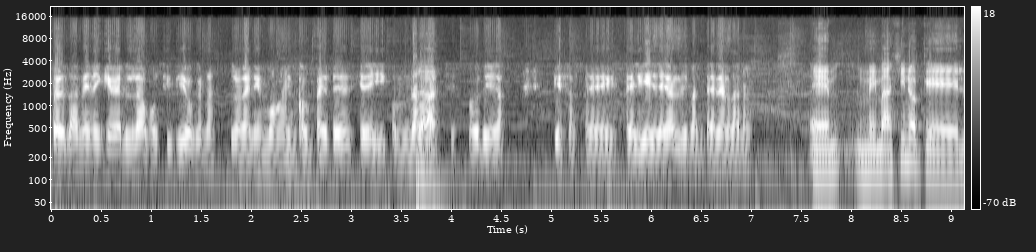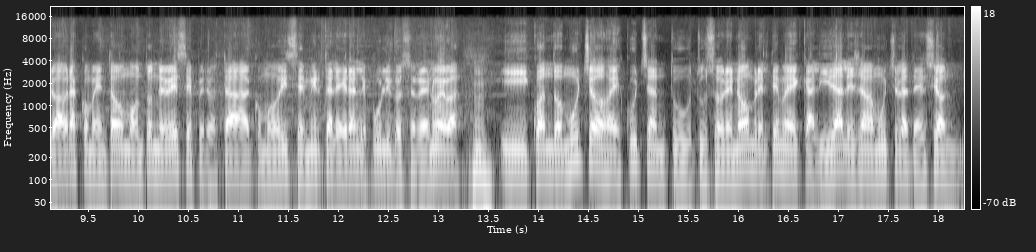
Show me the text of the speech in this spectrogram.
Pero también hay que ver el lado positivo, que nosotros venimos en competencia y con una Claro. base sólida, que eso se- sería ideal de mantenerla, ¿no? Eh, me imagino que lo habrás comentado un montón de veces, pero está, como dice Mirta Legrand, el público se renueva. Hmm. Y cuando muchos escuchan tu, tu sobrenombre, el tema de calidad les llama mucho la atención.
